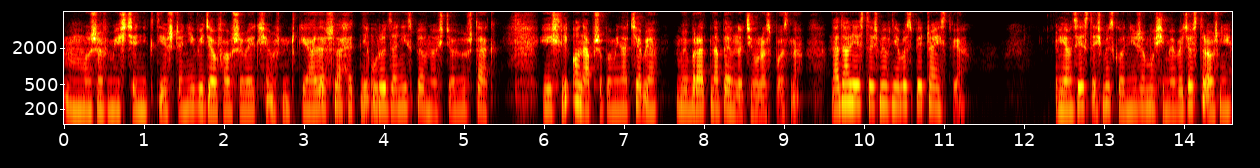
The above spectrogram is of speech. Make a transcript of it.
Może w mieście nikt jeszcze nie widział fałszywej księżniczki, ale szlachetnie urodzeni z pewnością już tak. Jeśli ona przypomina ciebie, mój brat na pewno cię rozpozna. Nadal jesteśmy w niebezpieczeństwie. Więc jesteśmy zgodni, że musimy być ostrożni.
